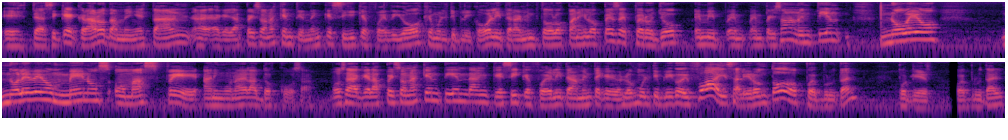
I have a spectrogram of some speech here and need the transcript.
Este, así que claro, también están aquellas personas que entienden que sí, que fue Dios que multiplicó literalmente todos los panes y los peces, pero yo en mi en, en persona no entiendo, no veo no le veo menos o más fe a ninguna de las dos cosas. O sea, que las personas que entiendan que sí, que fue literalmente que Dios los multiplicó y fue y salieron todos, pues brutal. Porque fue brutal.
